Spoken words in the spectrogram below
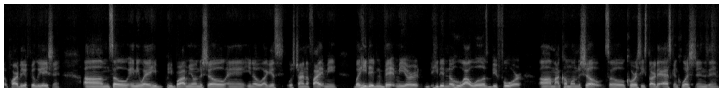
a party affiliation. Um, so anyway, he he brought me on the show and you know, I guess was trying to fight me, but he didn't vet me or he didn't know who I was before um I come on the show. So of course he started asking questions and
